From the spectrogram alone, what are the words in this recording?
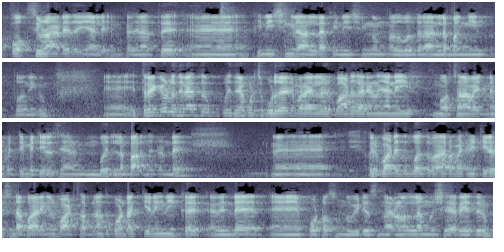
അപ്പോക്സിയുടെ ആഡ് ചെയ്ത് കഴിഞ്ഞാൽ നമുക്ക് അതിനകത്ത് ഫിനിഷിങ്ങിൽ നല്ല ഫിനിഷിങ്ങും അതുപോലെ തന്നെ നല്ല ഭംഗിയും തോന്നിക്കും. ഇത്രയൊക്കെ ഇതിനകത്ത് ഇതിനെക്കുറിച്ച് കൂടുതലായിട്ട് പറയാനുള്ള ഒരുപാട് കാര്യങ്ങൾ ഞാൻ ഈ മോർച്ചന വൈറ്റിനെ പറ്റി മെറ്റീരിയൽസ് ഞാൻ മുമ്പ് എല്ലാം പറഞ്ഞിട്ടുണ്ട്. ഒരുപാട് ഇതുപോലത്തെ വേറെ മെറ്റീരിയൽസ് ഉണ്ട്. അപ്പോൾ ആരെങ്കിലും വാട്സാപ്പിനകത്ത് കോൺടാക്ട് ചെയ്യണമെങ്കിൽ നിങ്ങൾക്ക് അതിന്റെ ഫോട്ടോസും വീഡിയോസും കാര്യങ്ങളെല്ലാം നമ്മൾ ഷെയർ ചെയ്ത് തരും.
